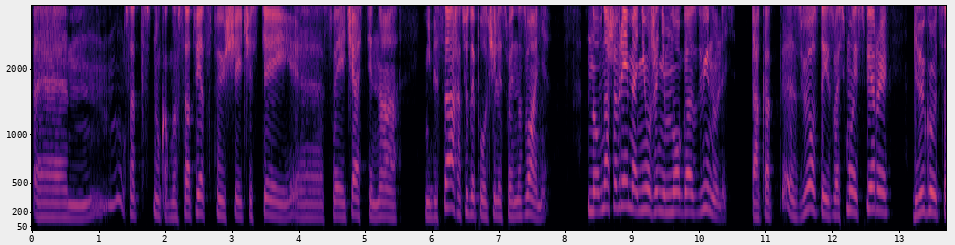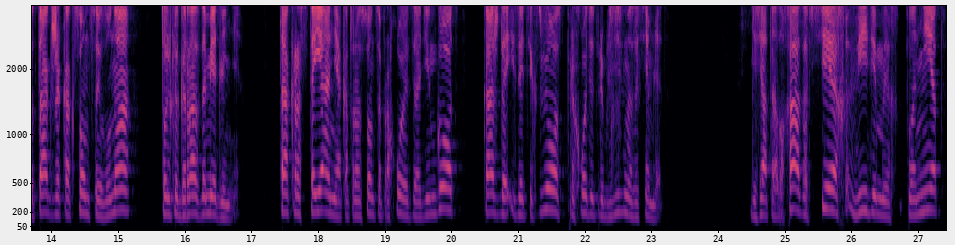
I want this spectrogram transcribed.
ну, как бы в соответствующей частей э, своей части на небесах, отсюда и получили свои названия. Но в наше время они уже немного сдвинулись, так как э, звезды из восьмой сферы двигаются так же, как Солнце и Луна, только гораздо медленнее. Так расстояние, которое Солнце проходит за один год, каждая из этих звезд приходит приблизительно за 7 лет. Десятая Аллаха за всех видимых планет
